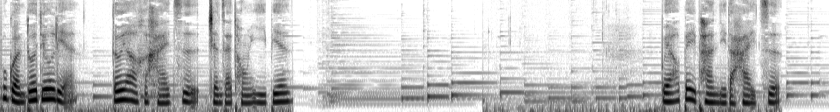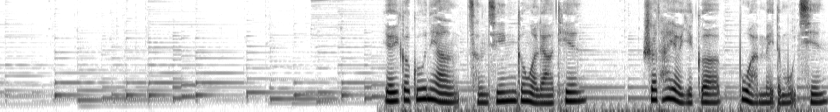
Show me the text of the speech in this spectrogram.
不管多丢脸，都要和孩子站在同一边。不要背叛你的孩子。有一个姑娘曾经跟我聊天，说她有一个不完美的母亲。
